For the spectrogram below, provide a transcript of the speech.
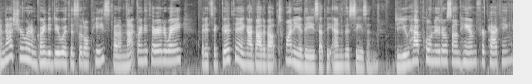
I'm not sure what I'm going to do with this little piece, but I'm not going to throw it away. But it's a good thing I bought about 20 of these at the end of the season. Do you have pool noodles on hand for packing?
